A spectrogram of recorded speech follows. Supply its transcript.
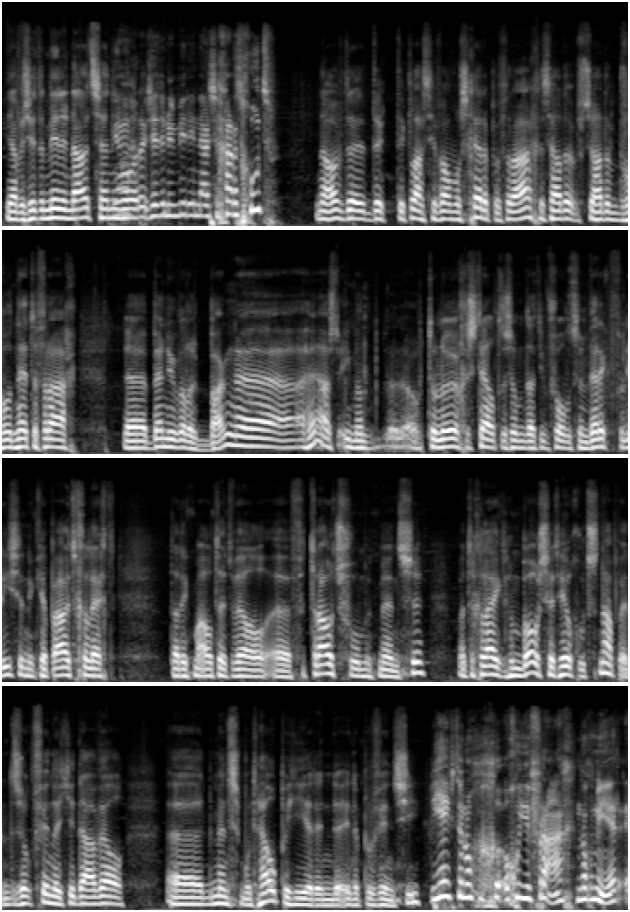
Ja, we zitten midden in de uitzending, ja, hoor ik. we zitten nu midden in de uitzending. Gaat het goed? Nou, de, de, de klas heeft allemaal scherpe vragen. Ze hadden, ze hadden bijvoorbeeld net de vraag... Uh, ben u wel eens bang uh, hè, als iemand uh, teleurgesteld is... omdat hij bijvoorbeeld zijn werk verliest? En ik heb uitgelegd dat ik me altijd wel vertrouwd voel met mensen... maar tegelijk hun boosheid heel goed snappen. En dus ook vind dat je daar wel de mensen moet helpen hier in de, in de provincie. Wie heeft er nog een go goede vraag? Nog meer?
